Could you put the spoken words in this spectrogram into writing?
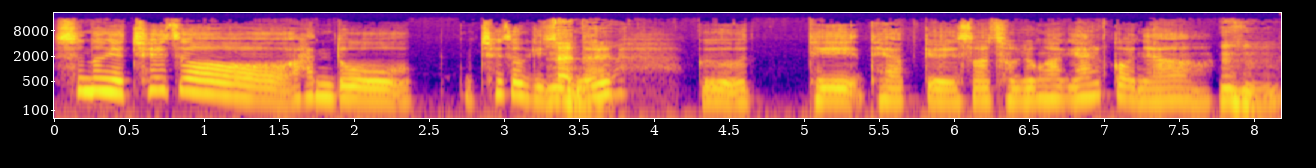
수능의 최저 한도 최저 기준을 네네. 그 대, 대학교에서 적용하게 할 거냐. 음흠.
